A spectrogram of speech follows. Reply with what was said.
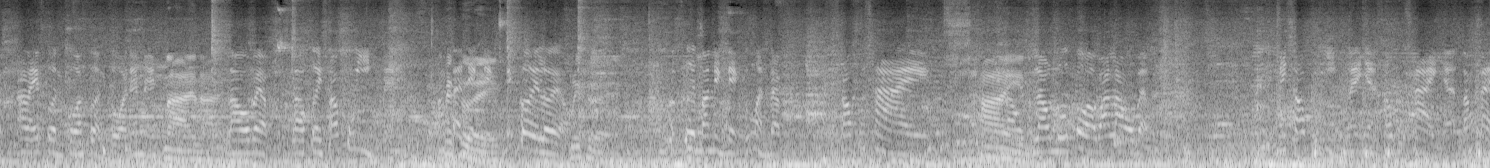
แบบอะไรส่วนตัวส่วนตัวได้ไหมได้นะเราแบบเราเคยชอบผู้หญิงไหมตั้งไม่แต่เคย เด็กๆไม่เคยเลยเหรอไม่เคย ก็คือตอนเด็กๆก็เหมือนแบบชอบผู้ชาย ใช่เราเรารู้ตัวว่าเราแบบ ไม่ชอบผู้หญิงอะไรเงี้ยชอบผู้ชายอย่างเงี้ยตั้งแต่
